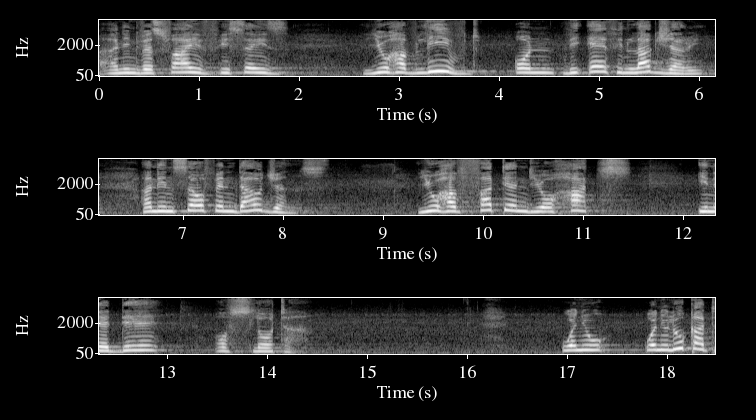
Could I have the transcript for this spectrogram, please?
And in verse 5, he says, You have lived on the earth in luxury and in self indulgence. You have fattened your hearts in a day of slaughter. When you, when you look at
